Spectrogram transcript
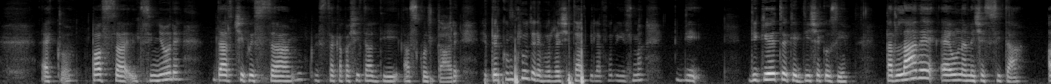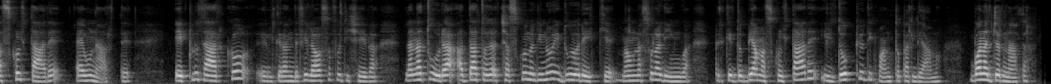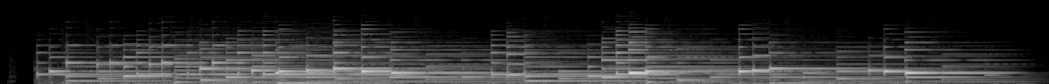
Ecco, possa il Signore darci questa, questa capacità di ascoltare. E per concludere vorrei citarvi l'aforisma di, di Goethe che dice così, parlare è una necessità, ascoltare è un'arte. E Plutarco, il grande filosofo, diceva, la natura ha dato a ciascuno di noi due orecchie, ma una sola lingua, perché dobbiamo ascoltare il doppio di quanto parliamo. Buona giornata.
